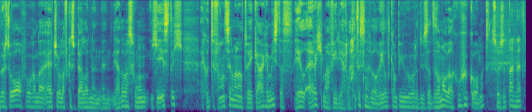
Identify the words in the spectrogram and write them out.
weer zo, oh, we gaan dat eitje wel even spellen. En, en ja, dat was gewoon geestig. En goed, de Fransen hebben aan het WK gemist. Dat is heel erg, maar vier jaar later zijn ze wel wereldkampioen geworden. Dus dat is allemaal wel goed gekomen. Zo is het maar net.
